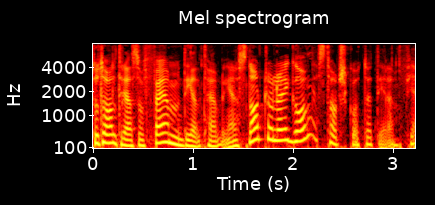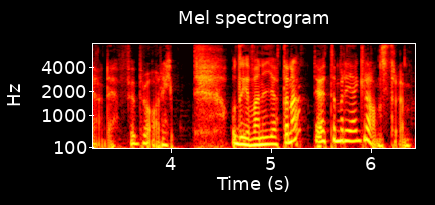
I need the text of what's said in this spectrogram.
Totalt är det alltså fem deltävlingar. Snart rullar det igång. Startskottet är den 4 februari. Och Det var nyheterna. Jag heter Maria Granström.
